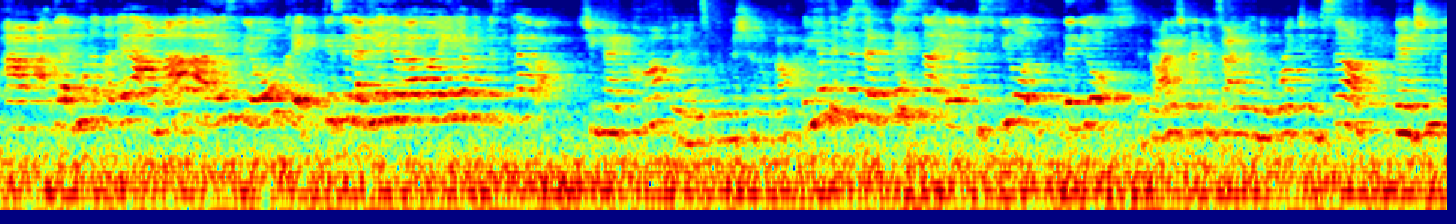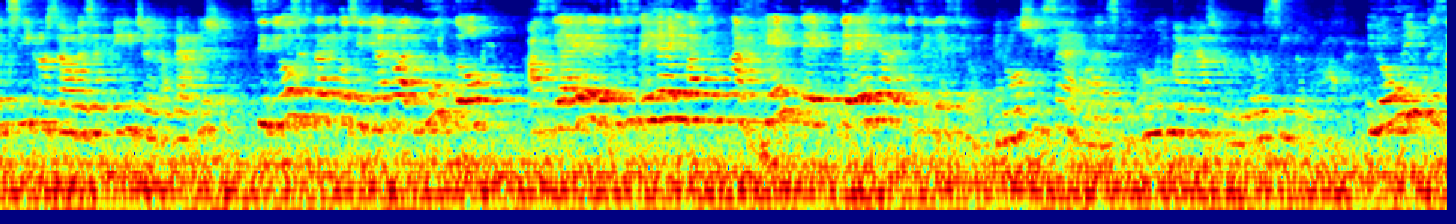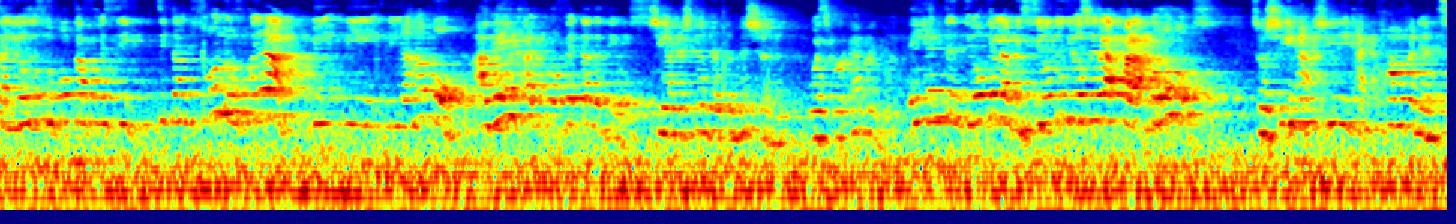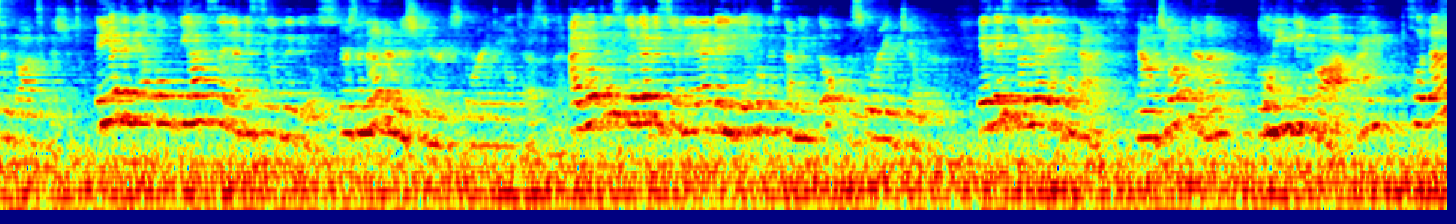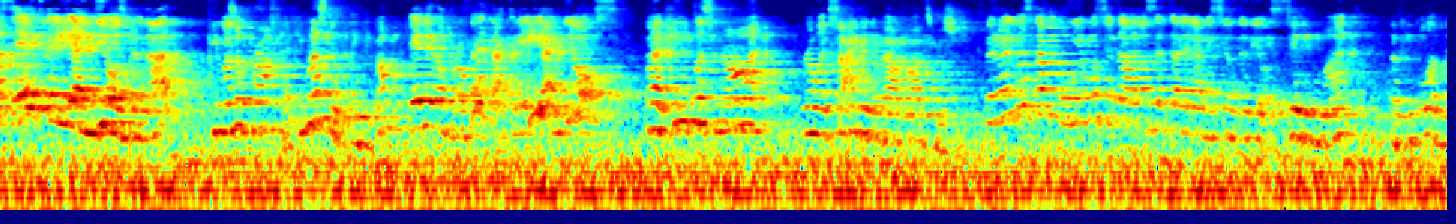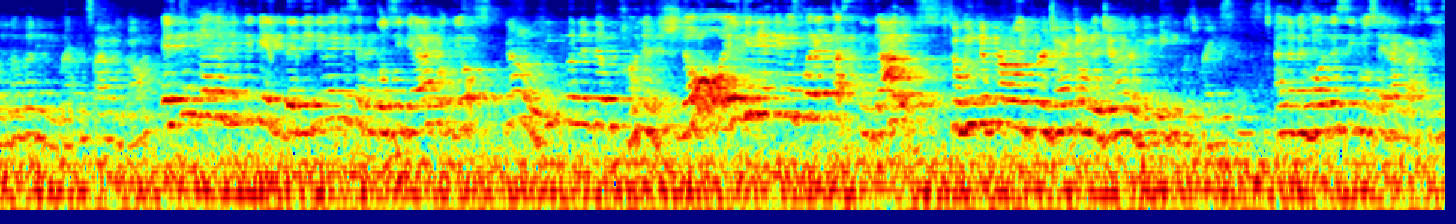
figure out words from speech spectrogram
a- a- de alguna manera amaba a este hombre que se la había llevado a ella como esclava. She had confidence in the mission of God. Ella tenía certeza en la misión de Dios. If God is reconciling the world to himself, then she would see herself as an agent of that mission. Si Dios está reconciliando al mundo hacia Él, entonces ella iba a ser un agente de esa reconciliación. And all she said was, if only my master would go see the prophet. Y lo único que salió de su boca fue si, si tan solo fuera mi, mi, mi amo a ver al profeta de Dios. She understood that the mission was for everyone. Ella entendió que la misión de Dios era para todos. So she had she had confidence in God's mission. Ella tenía confianza en la misión de Dios. There's another missionary story in the Old Testament, Hay otra historia misionera en el Viejo Testamento. the story of Jonah. Es la historia de Jonás. Now Jonah believed in God, right? Jonás, él creía en Dios, ¿verdad? He was a prophet. He must have believed in God. Él era un profeta, creía en Dios. But he was not real excited about God's mission. Pero él no estaba muy emocionado acerca de la misión de Dios. Did he want the people of Nineveh to be reconciled to God? Él quería a la gente que, de Nínive que se reconciliara con Dios. No, he wanted them punished. No, él quería que ellos fueran castigados. So we could probably project onto Jonah maybe he was racist. A lo mejor decimos era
